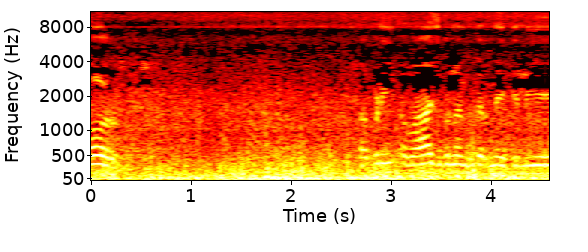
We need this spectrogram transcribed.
اور اپنی آواز بلند کرنے کے لیے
